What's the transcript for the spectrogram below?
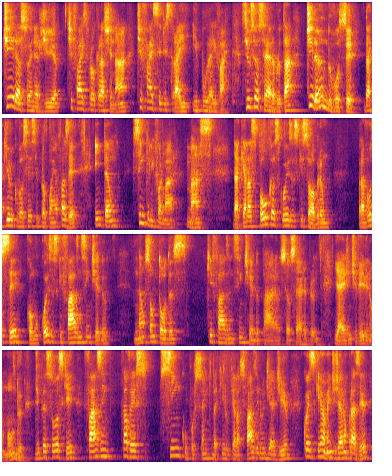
tira a sua energia, te faz procrastinar, te faz se distrair e por aí vai. Se o seu cérebro está tirando você daquilo que você se propõe a fazer, então sinto lhe informar, mas daquelas poucas coisas que sobram para você como coisas que fazem sentido, não são todas que fazem sentido para o seu cérebro. E aí a gente vive num mundo de pessoas que fazem talvez 5% daquilo que elas fazem no dia a dia, coisas que realmente geram prazer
